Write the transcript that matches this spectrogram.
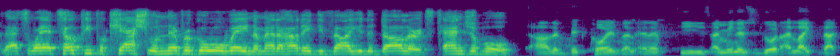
That's why I tell people cash will never go away, no matter how they devalue the dollar. It's tangible. all the bitcoins and NFTs. I mean, it's good. I like that.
